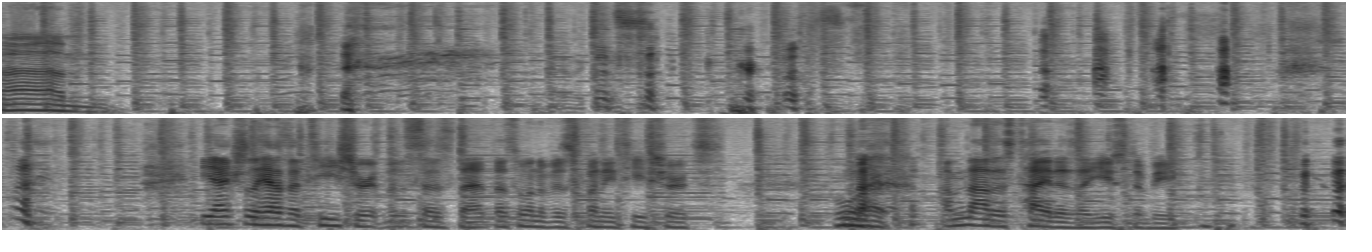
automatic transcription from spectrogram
Um. That's so gross. he actually has a t-shirt that says that. That's one of his funny t-shirts. What? I'm not as tight as I used to be.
